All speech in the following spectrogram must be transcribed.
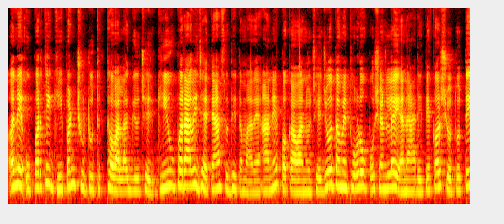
અને ઉપરથી ઘી પણ છૂટું થવા લાગ્યું છે. ઘી ઉપર આવી જાય ત્યાં સુધી તમારે આને પકાવવાનું છે. જો તમે થોડો પોષણ લઈ અને આ રીતે કરશો તો તે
